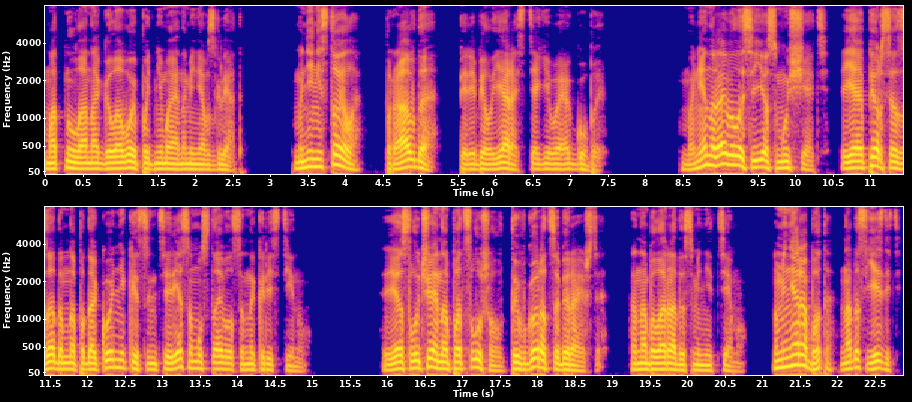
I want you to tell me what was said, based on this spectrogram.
мотнула она головой, поднимая на меня взгляд. «Мне не стоило». «Правда?» — перебил я, растягивая губы. Мне нравилось ее смущать. Я оперся задом на подоконник и с интересом уставился на Кристину. «Я случайно подслушал. Ты в город собираешься?» Она была рада сменить тему. «У меня работа. Надо съездить».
